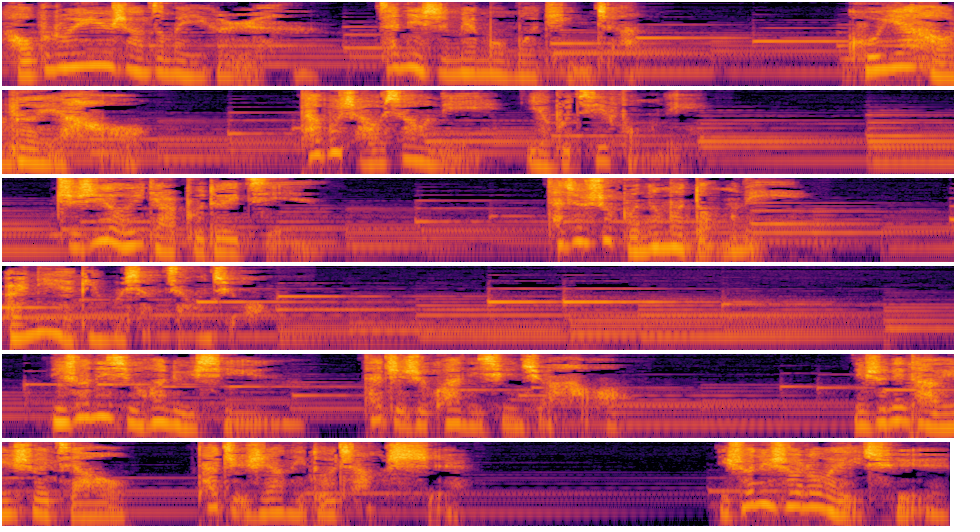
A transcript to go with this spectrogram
好不容易遇上这么一个人，在你身边默默听着，苦也好，乐也好，他不嘲笑你，也不讥讽你，只是有一点不对劲，他就是不那么懂你，而你也并不想将就。你说你喜欢旅行，他只是夸你兴趣好；你说你讨厌社交，他只是让你多尝试。你说你受了委屈，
